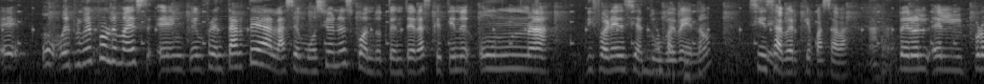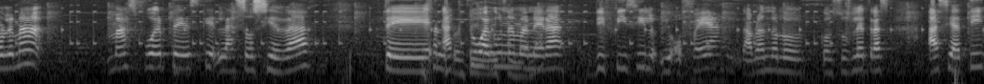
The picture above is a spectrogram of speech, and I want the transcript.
Eh, el primer problema es en- enfrentarte a las emociones cuando te enteras que tiene una diferencia tu bebé, ¿no? Sin Sí. saber qué pasaba. Ajá. Pero el, el problema más fuerte es que la sociedad te actúa de una manera difícil y- o fea, hablándolo con sus letras, hacia ti.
